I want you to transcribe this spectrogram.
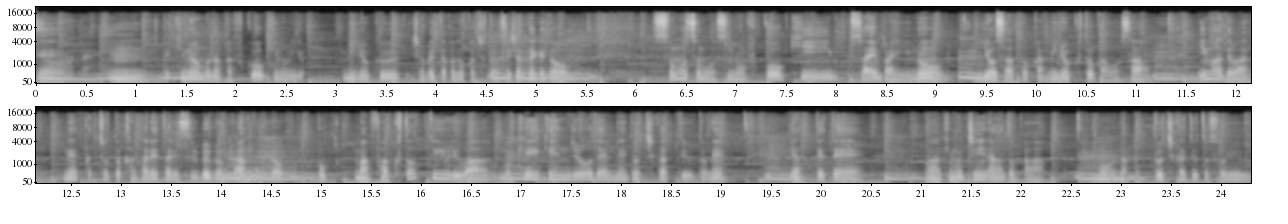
でね、うん、で昨日もなんか服を着の魅力喋ったかどうかちょっと忘れちゃったけど、うんうんそもそもその不幸木栽培のうん良さとか魅力とかをさ、うん。今ではねちょっと語れたりする部分があるんだけど、うんうん僕まあファクトっていうよりはもう経験上だよね、どっちかっていうとね、うん。やっててうん。まあ気持ちいいなとか、うん。もうなんかどっちかっていうとそういう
